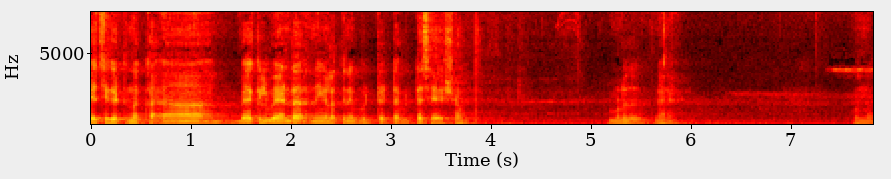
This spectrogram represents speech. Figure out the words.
ഏച്ച് കെട്ടുന്ന ബാക്കിൽ വേണ്ട നീളത്തിന് വിട്ടിട്ട് വിട്ട ശേഷം നമ്മളിത് ഇങ്ങനെ ഒന്ന്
